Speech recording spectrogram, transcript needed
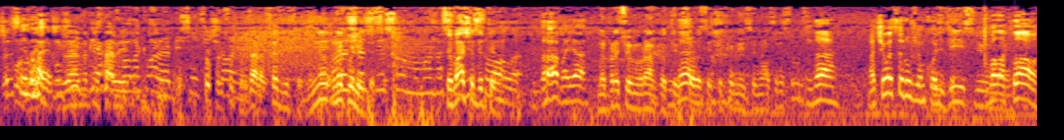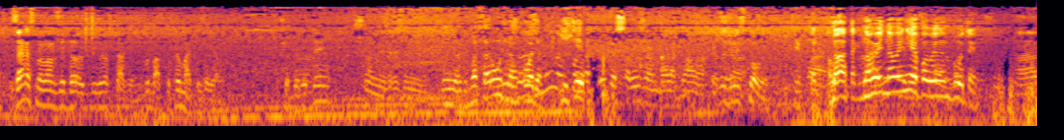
Что ты снимаешь? Вже на Бігав підставі. в балаклаві, обіцяв, Супер, супер, зараз все з'ясуємо. Не, Ну, не ви щось хвилюйтеся. з'ясуємо, може, Це ваша щось дитина? з'ясували. Да, моя. Ми працюємо в рамках Да. тимчасової слідчої комісії у нас ресурс. Да. А чего вы с оружием ходите? Здійснюємо. В балаклавах. Зараз ми вам зада- розказуємо. Будь ласка, приймайте заяву. Щодо людей. Що не зрозуміло? Ну, с оружием ходят. Зрозуміло, що Детей. люди з оружием в балаклавах. Ви ж військовий. Да, так на, вой- на войне повинен бути. А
